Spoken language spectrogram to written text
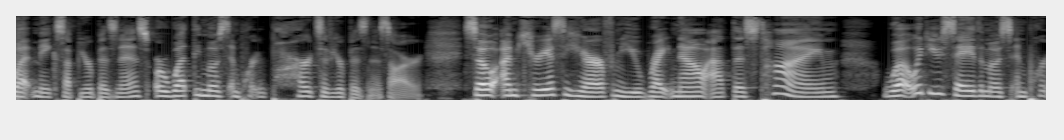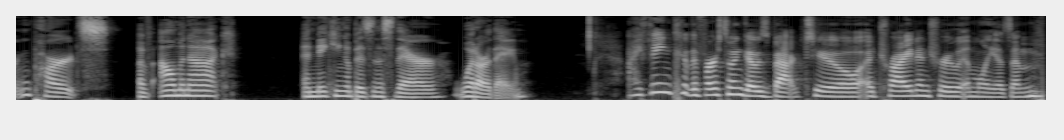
what makes up your business or what the most important parts of your business are. So I'm curious to hear from you right now at this time. What would you say the most important parts of Almanac and making a business there? What are they? I think the first one goes back to a tried and true Emilyism.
